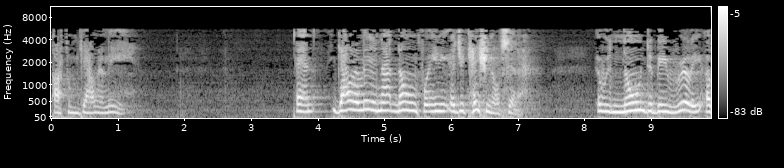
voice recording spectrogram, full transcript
are from Galilee. And Galilee is not known for any educational center. It was known to be really a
